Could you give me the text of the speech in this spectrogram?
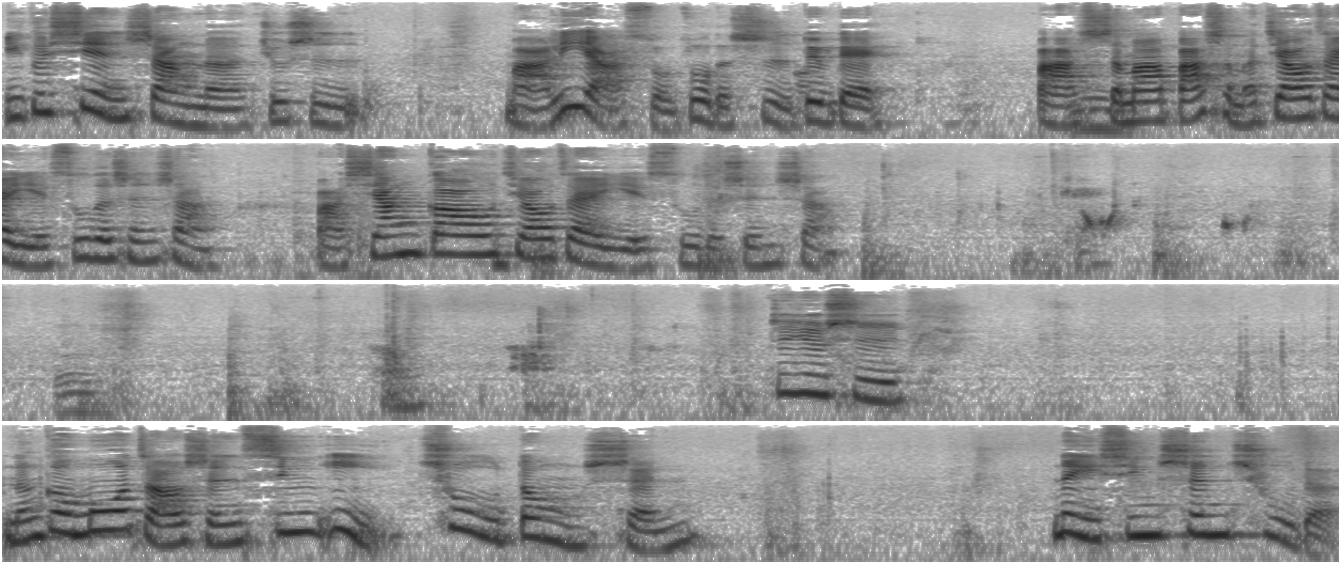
一个线上呢，就是玛利亚所做的事，对不对？把什么把什么交在耶稣的身上，把香膏浇在耶稣的身上。OK，嗯，好，这就是能够摸着神心意，触动神。内心深处的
